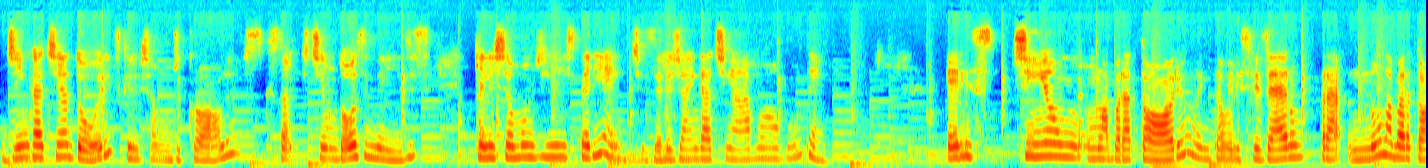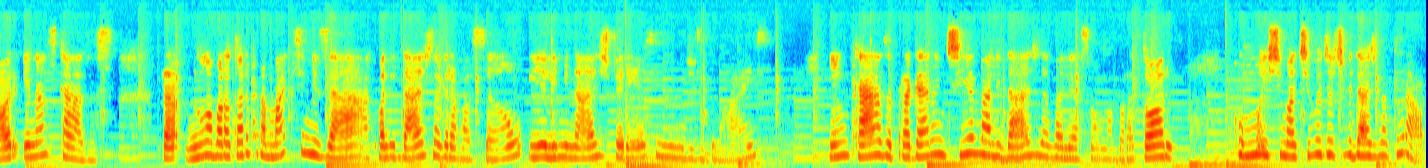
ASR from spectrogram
de engatinhadores, que eles chamam de crawlers, que, são, que tinham 12 meses, que eles chamam de experientes, eles já engatinhavam há algum tempo. Eles tinham um laboratório, então eles fizeram pra, no laboratório e nas casas. Pra, no laboratório para maximizar a qualidade da gravação e eliminar as diferenças individuais. E em casa para garantir a validade da avaliação no laboratório como uma estimativa de atividade natural.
